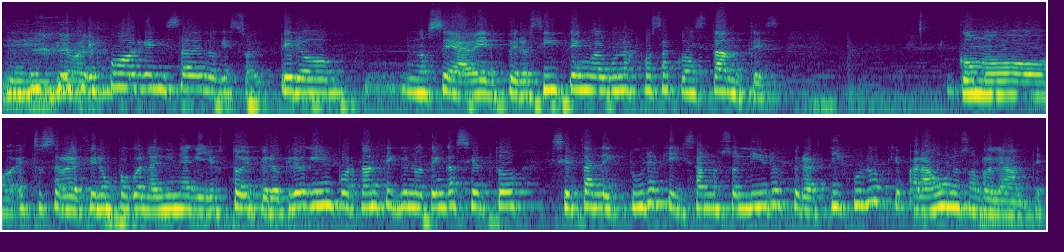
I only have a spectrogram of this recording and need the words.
Eh, yo parezco más organizada de lo que soy, pero no sé, a ver, pero sí tengo algunas cosas constantes como esto se refiere un poco a la línea que yo estoy, pero creo que es importante que uno tenga cierto, ciertas lecturas que quizás no son libros, pero artículos que para uno son relevantes.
